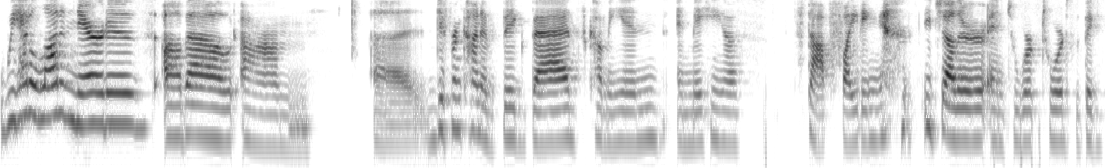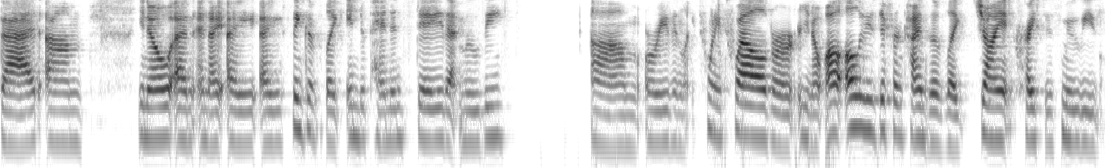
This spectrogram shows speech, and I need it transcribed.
we had a lot of narratives about um, uh, different kind of big bads coming in and making us stop fighting each other and to work towards the big bad. Um, you know, and, and I, I, I think of like Independence Day, that movie, um, or even like 2012, or, you know, all, all of these different kinds of like giant crisis movies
